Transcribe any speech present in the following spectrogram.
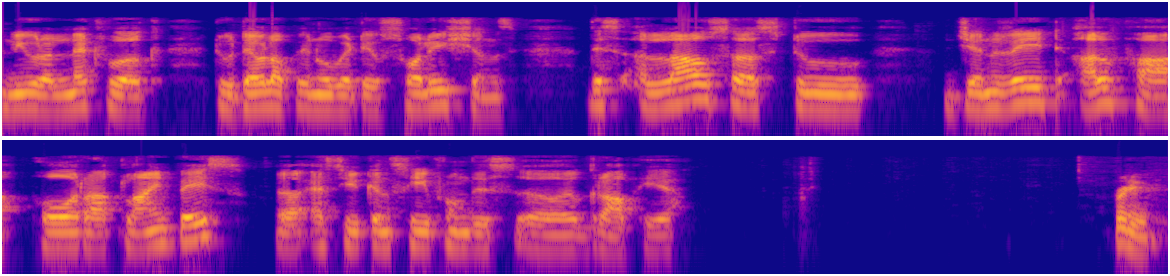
neural network to develop innovative solutions. This allows us to generate alpha for our client base, uh, as you can see from this uh, graph here. Brilliant.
